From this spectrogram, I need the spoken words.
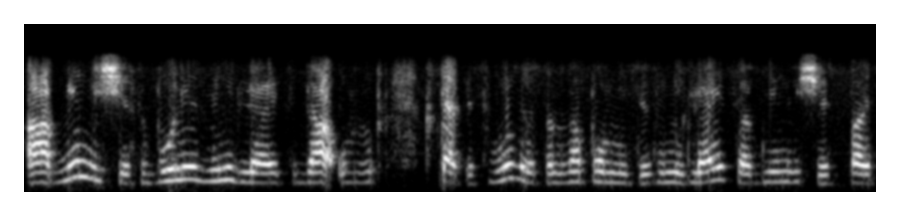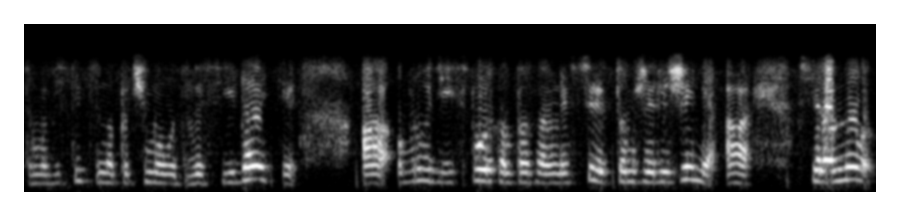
А обмен веществ более замедляется. Да, вот, кстати, с возрастом, запомните, замедляется обмен веществ. Поэтому действительно, почему вот вы съедаете, а вроде и спортом познали все, и в том же режиме, а все равно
